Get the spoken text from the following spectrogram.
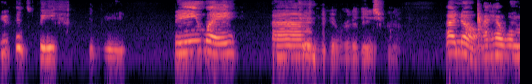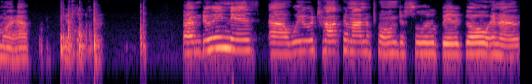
You can speak. Mm-hmm. But anyway, um, to get rid of these for now. I know, I have one more apple to peel. I'm doing this. Uh, we were talking on the phone just a little bit ago, and I,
